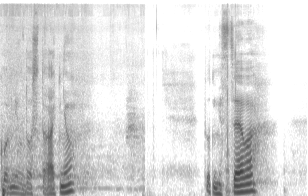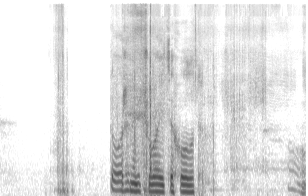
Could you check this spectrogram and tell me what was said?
Кормів достатньо. Тут місцева. Теж не відчувається холод. О.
